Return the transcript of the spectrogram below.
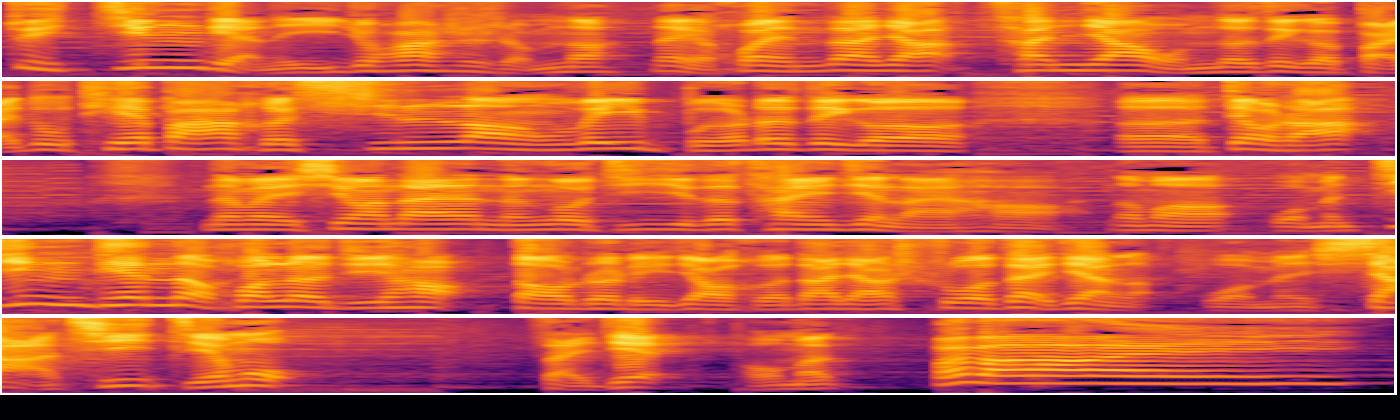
最经典的一句话是什么呢？那也欢迎大家参加我们的这个百度贴吧和新浪微博的这个呃调查。那么也希望大家能够积极的参与进来哈。那么我们今天的欢乐集结号到这里就要和大家说再见了，我们下期节目再见，朋友们，拜拜。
